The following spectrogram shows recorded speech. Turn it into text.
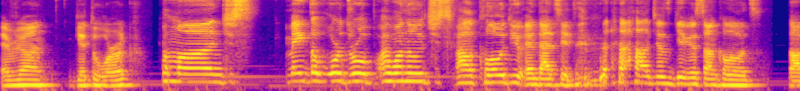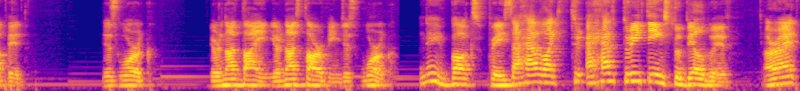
Everyone, get to work. Come on, just make the wardrobe. I want to just, I'll clothe you, and that's it. I'll just give you some clothes. Stop it. Just work. You're not dying. You're not starving. Just work. Name box space. I have like, I have three things to build with. All right.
